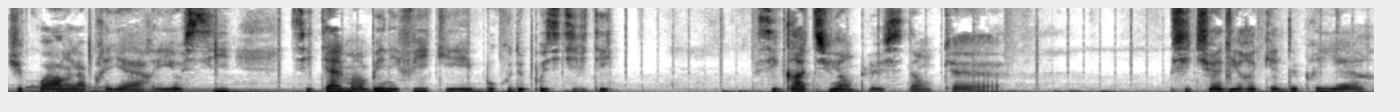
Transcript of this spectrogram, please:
Je crois en la prière et aussi c'est tellement bénéfique et beaucoup de positivité. C'est gratuit en plus. Donc, euh, si tu as des requêtes de prière,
